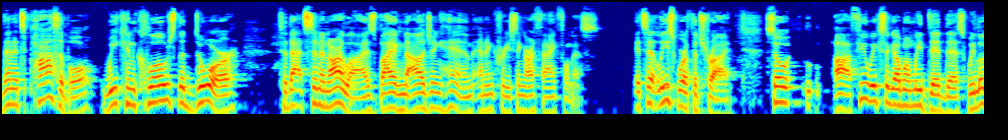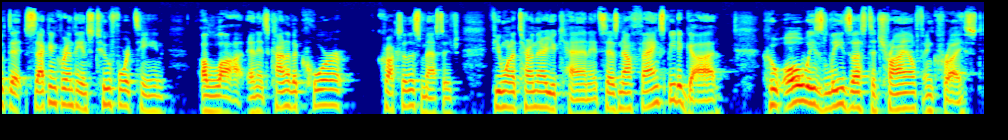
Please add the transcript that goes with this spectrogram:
then it's possible we can close the door to that sin in our lives by acknowledging Him and increasing our thankfulness. It's at least worth a try. So uh, a few weeks ago when we did this, we looked at 2 Corinthians 2.14 a lot, and it's kind of the core crux of this message. If you want to turn there, you can. It says, Now thanks be to God, who always leads us to triumph in Christ,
